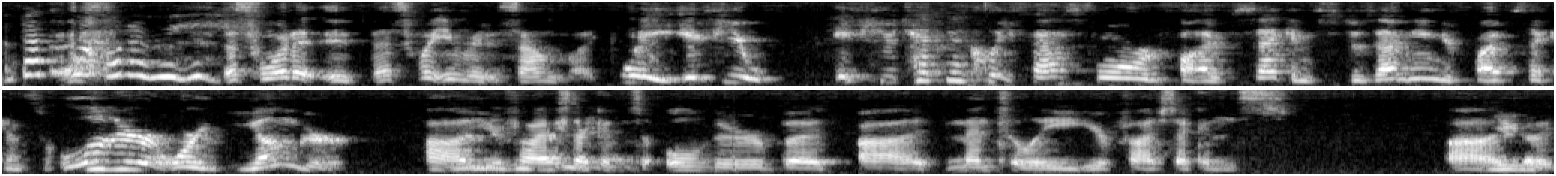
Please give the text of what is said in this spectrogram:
that's not what I mean. That's what it, it. That's what you made it sound like. Wait, if you if you technically fast forward five seconds, does that mean you're five seconds older or younger? Uh, you're five think- seconds older, but uh, mentally you're five seconds. Uh, Younger.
